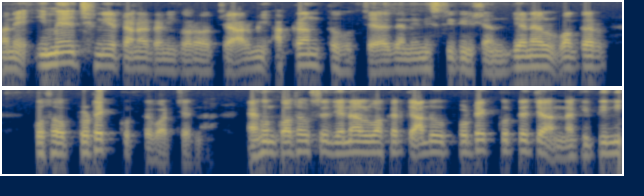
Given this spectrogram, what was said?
মানে ইমেজ নিয়ে টানাটানি করা হচ্ছে, আর্মি আক্রান্ত হচ্ছে as an institution general Waker কোথাও প্রোটেক্ট করতে পারছেন না। এখন কথা হচ্ছে জেনারেল ওয়াকারকে আদৌ প্রোটেক্ট করতে চান নাকি তিনি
